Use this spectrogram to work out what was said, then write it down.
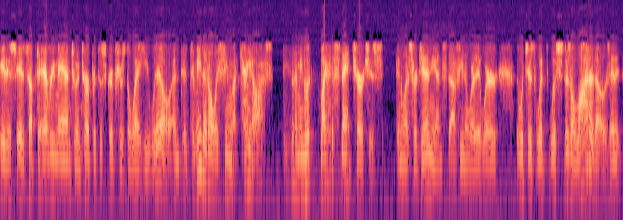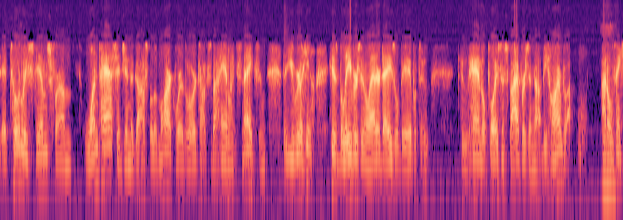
It is it's up to every man to interpret the scriptures the way he will, and, and to me that always seemed like chaos. I mean, look like the snake churches in West Virginia and stuff, you know, where they where which is which, which there's a lot of those, and it, it totally stems from one passage in the Gospel of Mark where the Lord talks about handling snakes, and that you really, you know, His believers in the latter days will be able to to handle poisonous vipers and not be harmed. I don't think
